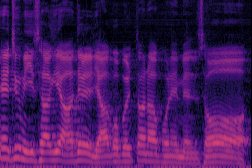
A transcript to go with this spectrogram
예, 지금 이삭이 아들 야곱을 떠나 보내면서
